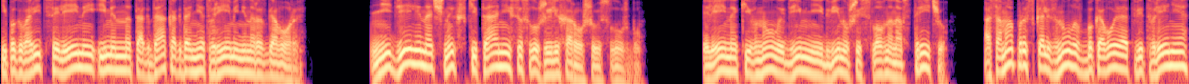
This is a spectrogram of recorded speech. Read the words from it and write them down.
и поговорить с Элейной именно тогда, когда нет времени на разговоры. Недели ночных скитаний сослужили хорошую службу. Элейна кивнула Димне и, двинувшись словно навстречу, а сама проскользнула в боковое ответвление,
